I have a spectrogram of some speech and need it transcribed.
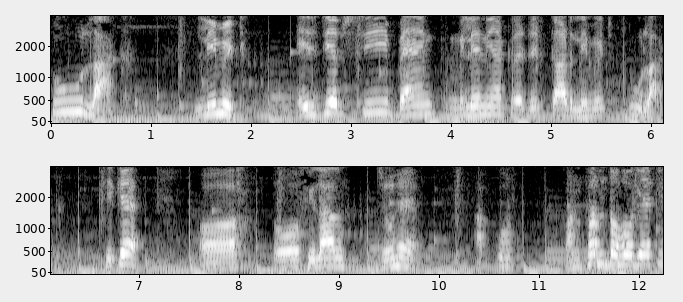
two lakh limit H D F C bank Millennia credit card limit two lakh ठीक है? और तो फ़िलहाल जो है, आपको कंफर्म तो हो गया कि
